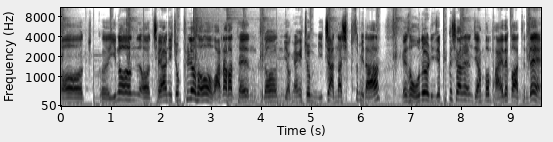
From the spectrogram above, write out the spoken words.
어 그 인원 어, 제한이 좀 풀려서 완화가 된 그런 영향이 좀 있지 않나 싶습니다. 그래서 오늘 이제 피크 시간을 이제 한번 봐야 될 것 같은데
